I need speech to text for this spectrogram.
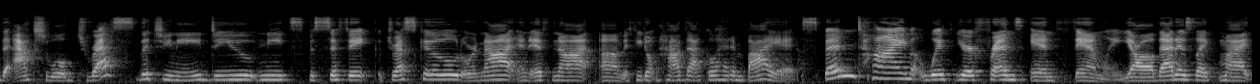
the actual dress that you need. Do you need specific dress code or not? And if not, um, if you don't have that, go ahead and buy it. Spend time with your friends and family, y'all. That is like my,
